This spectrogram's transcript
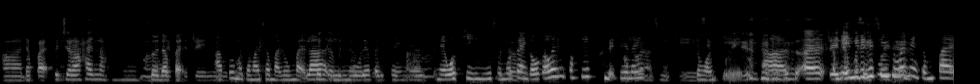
uh, dapat pencerahan lah. So ah, dapat trainer apa semua. macam-macam maklumat lah Betul, ilmu betul, daripada betul. trainer, Ah. networking semua Betul. kan kawan-kawan okey kontaktor lain. Ah, semua okey. Semua okey. Ah so uh, okay, sini je. macam mana tempat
